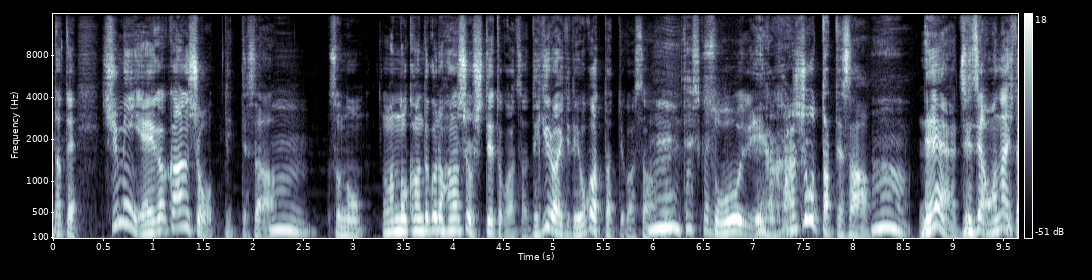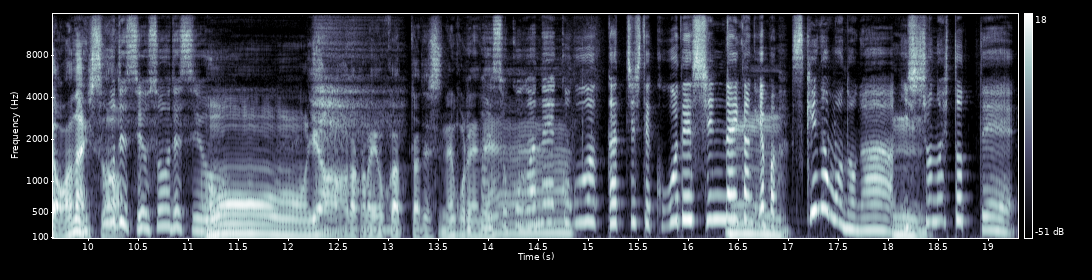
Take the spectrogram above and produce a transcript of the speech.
だって趣味映画鑑賞って言ってさ、うん、その庵野監督の話をしてとかさできる相手でよかったっていうかさ、うん、確かに。そう映画鑑賞ったってさ、うん、ねえ全然合わない人は合わないしさ。そうですよ、そうですよ。いやーだから良かったですねこれね。そこがね、ここが合致して、ここで信頼関係、うん。やっぱ好きなものがうん。一緒の人って。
